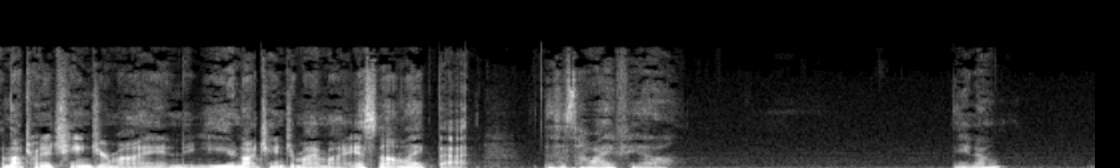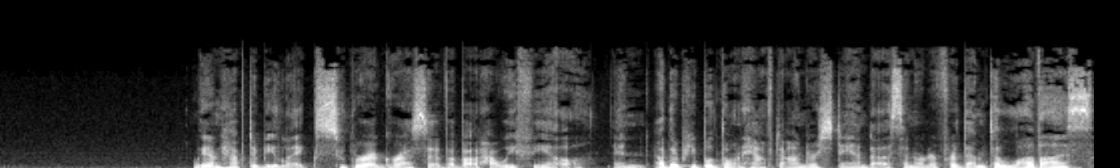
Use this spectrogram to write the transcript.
I'm not trying to change your mind. You're not changing my mind. It's not like that. This is how I feel you know? We don't have to be like super aggressive about how we feel. And other people don't have to understand us in order for them to love us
